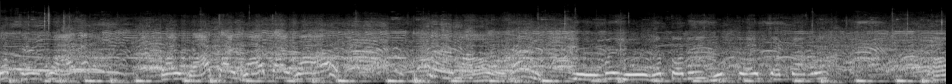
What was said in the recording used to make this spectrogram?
ยกแข้งขวาครับต่อยขวาต่อยขวาต่อยขวาแม่มาแข้งอยู่ไม่อยู่ครับตอนนี้ขุนไกรจัดหนักแล้วเอา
